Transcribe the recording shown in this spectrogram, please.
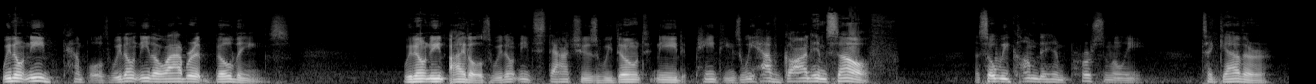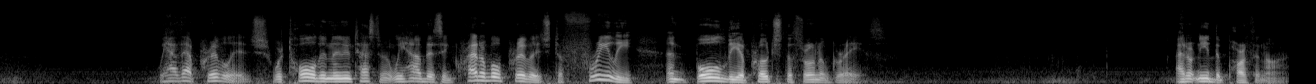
We don't need temples, we don't need elaborate buildings. We don't need idols. We don't need statues. We don't need paintings. We have God Himself. And so we come to Him personally, together. We have that privilege. We're told in the New Testament we have this incredible privilege to freely and boldly approach the throne of grace. I don't need the Parthenon.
